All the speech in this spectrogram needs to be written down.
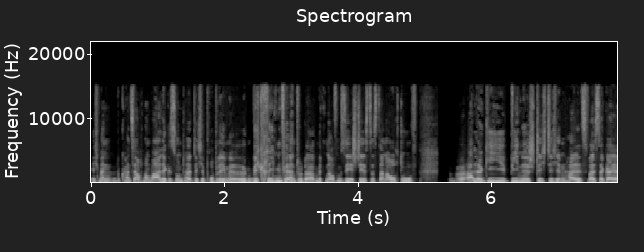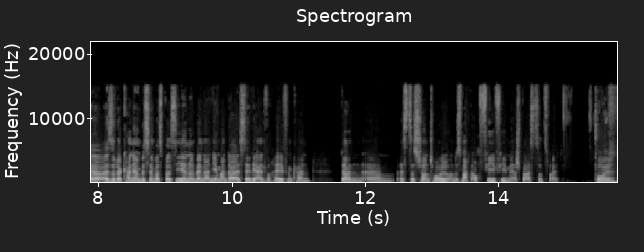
ich meine, du kannst ja auch normale gesundheitliche Probleme irgendwie kriegen, während du da mitten auf dem See stehst, ist dann auch doof. Allergie, Biene sticht dich in den Hals, weiß der Geier, also da kann ja ein bisschen was passieren und wenn dann jemand da ist, der dir einfach helfen kann, dann ähm, ist das schon toll und es macht auch viel, viel mehr Spaß zu zweit. Voll.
